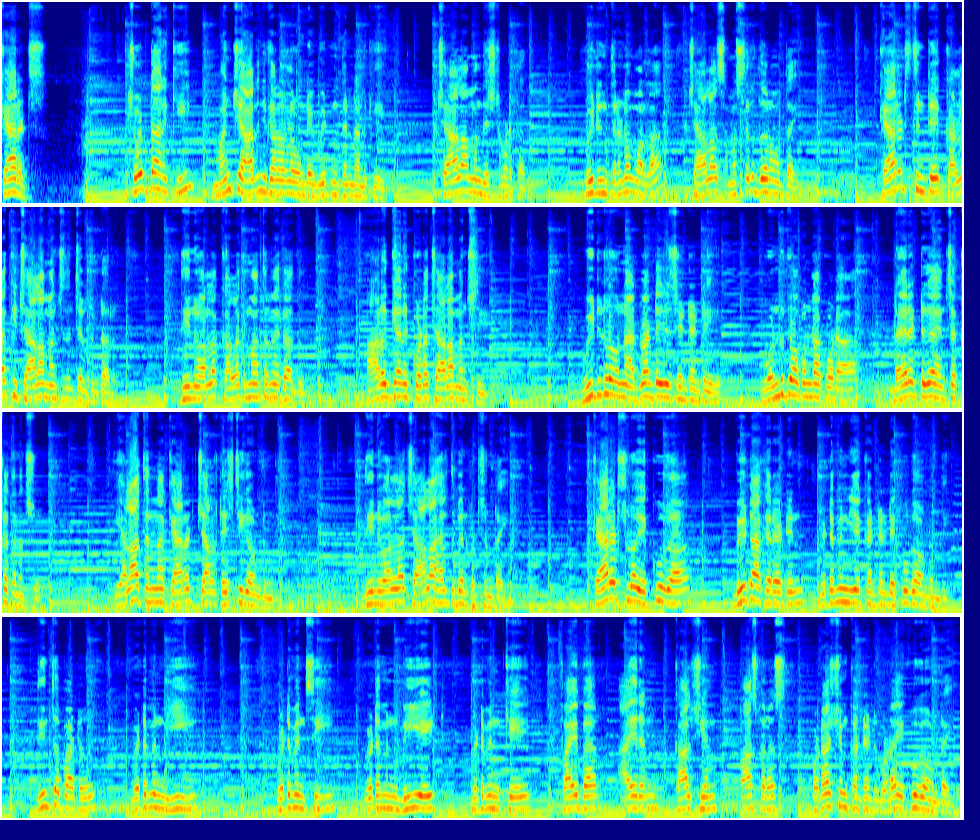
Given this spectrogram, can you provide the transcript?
Carrots. చూడ్డానికి మంచి orange కలర్లో ఉండే వీటిని తినడానికి చాలామంది ఇష్టపడతారు. వీటిని తినడం వల్ల చాలా సమస్యలు దూరం అవుతాయి. క్యారెట్స్ తింటే కళ్ళకి చాలా మంచిదని చెబుతుంటారు. దీనివల్ల కళ్ళకి మాత్రమే కాదు ఆరోగ్యానికి కూడా చాలా మంచిది. వీటిలో ఉన్న అడ్వాంటేజెస్ ఏంటంటే వండుకోకుండా కూడా డైరెక్ట్గా ఎంచక్కా తినచ్చు. ఎలా తిన్నా క్యారెట్ చాలా టేస్టీగా ఉంటుంది. దీనివల్ల చాలా హెల్త్ బెనిఫిట్స్ ఉంటాయి. క్యారెట్స్లో ఎక్కువగా beta carotene vitamin A content ఎక్కువగా ఉంటుంది. దీంతోపాటు vitamin E vitamin C vitamin B eight vitamin K fibre iron calcium phosphorus potassium content కూడా ఎక్కువగా ఉంటాయి.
